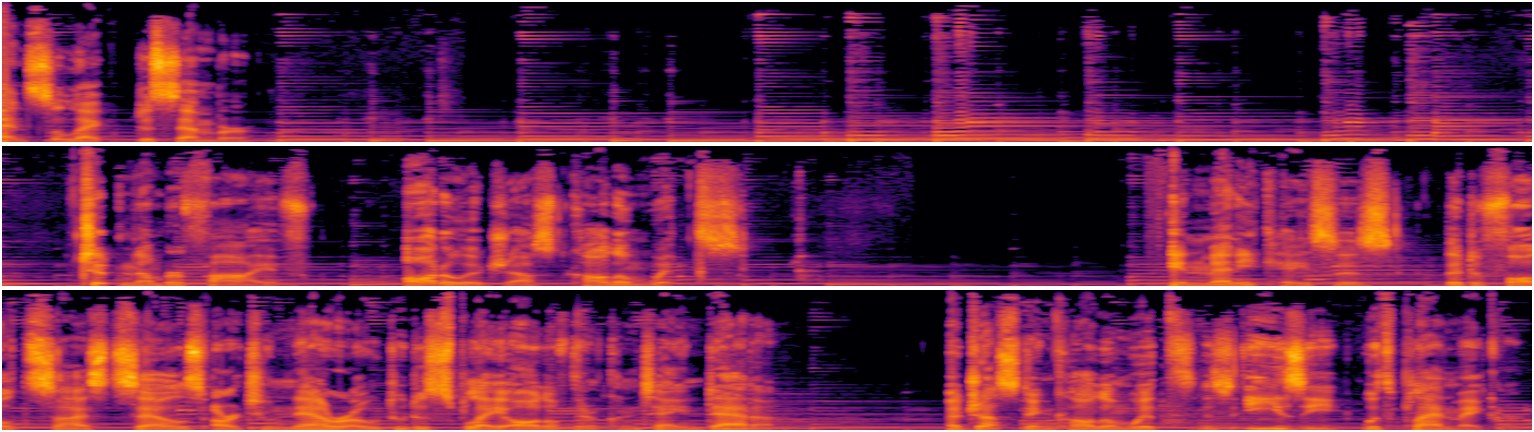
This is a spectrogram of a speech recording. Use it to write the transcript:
and select December. Tip number 5. Auto-adjust column widths. In many cases, the default sized cells are too narrow to display all of their contained data. Adjusting column widths is easy with PlanMaker.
